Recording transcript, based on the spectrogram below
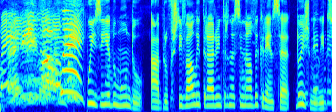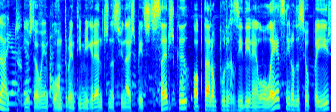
Bem-vindo ao Play! Poesia do Mundo. Abre o Festival Literário Internacional da Crença 2018. Este é o encontro entre imigrantes nacionais de países terceiros que optaram por residir em Lolé, saíram do seu país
